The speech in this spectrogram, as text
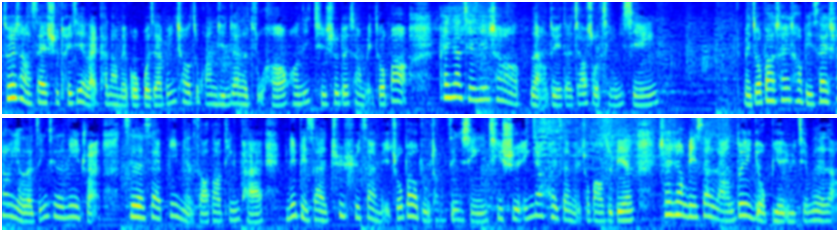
最后一场赛事推荐来看到美国国家冰球这冠军战的组合黄金骑士对上美洲豹，看一下前几场两队的交手情形。美洲豹上一场比赛上演了惊险的逆转，系列赛避免遭到停牌。明天比赛继续在美洲豹主场进行，气势应该会在美洲豹这边。上一场比赛两队有别于前面的两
